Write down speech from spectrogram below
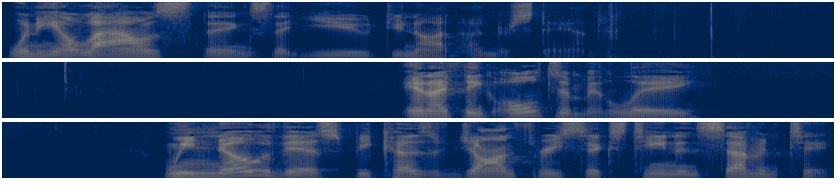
when He allows things that you do not understand. And I think ultimately, we know this because of John 3:16 and 17.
